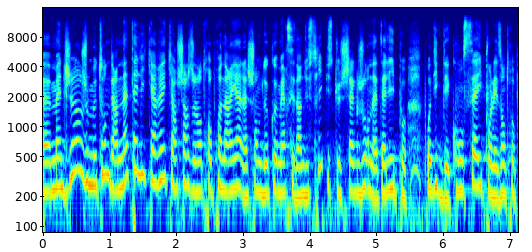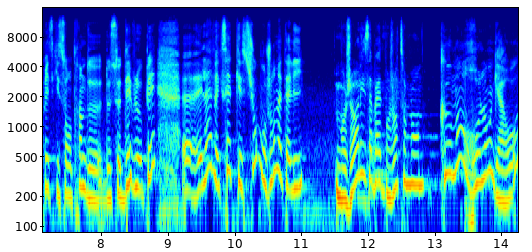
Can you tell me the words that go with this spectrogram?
euh, Major. Je me tourne vers Nathalie Carré, qui est en charge de l'entrepreneuriat à la Chambre de commerce et d'industrie, puisque chaque jour, Nathalie pro- prodigue des conseils pour les entreprises qui sont en train de, de se développer. Euh, et là, avec cette question, bonjour Nathalie. Bonjour Elisabeth, bonjour tout le monde. Comment Roland Garros,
